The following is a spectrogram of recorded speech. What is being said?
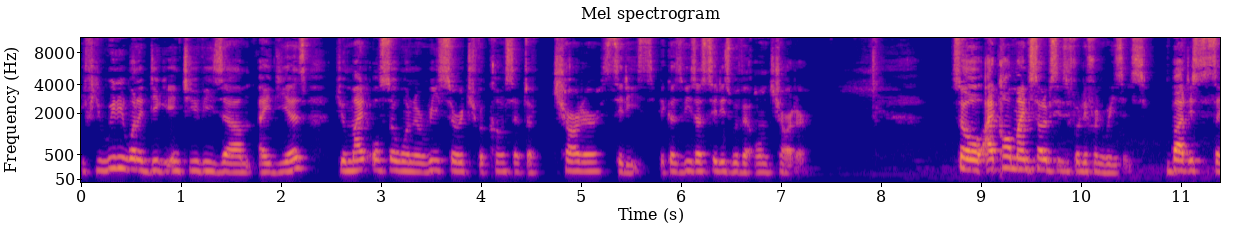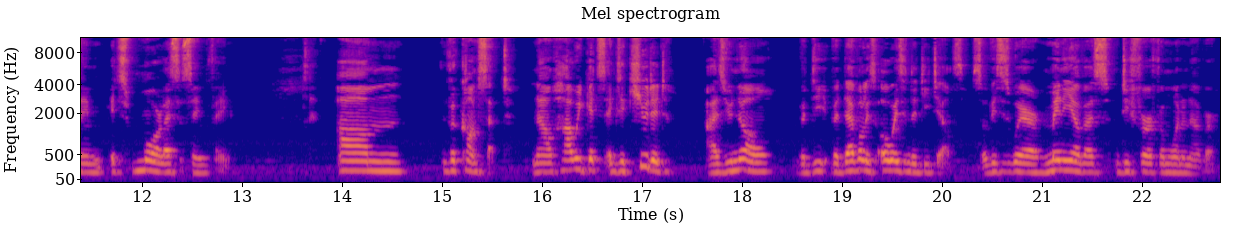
if you really want to dig into these um, ideas, you might also want to research the concept of charter cities because these are cities with their own charter. So I call mine startup cities for different reasons, but it's the same. It's more or less the same thing. Um, the concept. Now, how it gets executed, as you know, the, de- the devil is always in the details. So this is where many of us differ from one another.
